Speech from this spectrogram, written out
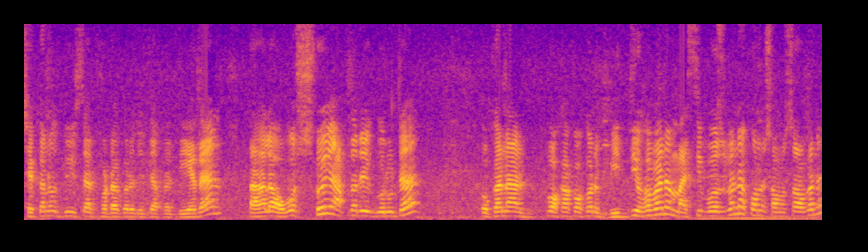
সেখানেও দুই চার ফোঁটা করে যদি আপনি দিয়ে দেন, তাহলে অবশ্যই আপনার এই গরুটা ওখানে আর পোকা কখনো বৃদ্ধি হবে না মাছি বসবে না, কোনো সমস্যা হবে না।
